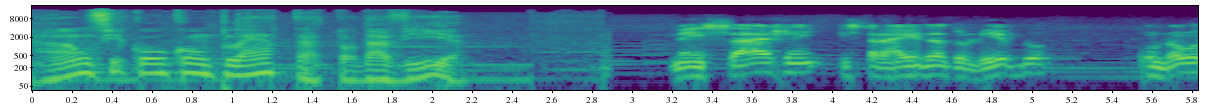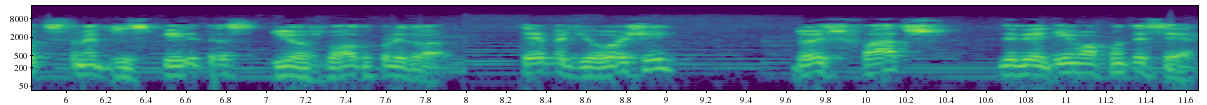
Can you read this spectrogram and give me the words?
não ficou completa, todavia. Mensagem extraída do livro O Novo Testamento dos Espíritas, de Oswaldo Polidoro. Tema de hoje: Dois fatos deveriam acontecer.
